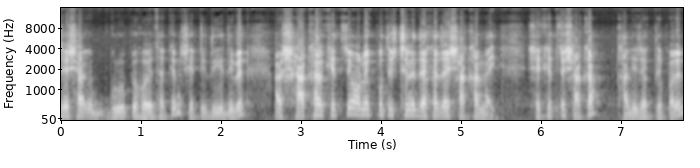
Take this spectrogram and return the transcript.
যে গ্রুপে হয়ে থাকেন, সেটি দিয়ে দেবেন। আর শাখার ক্ষেত্রে অনেক প্রতিষ্ঠানে দেখা যায় শাখা নাই। সেক্ষেত্রে শাখা খালি রাখতে পারেন।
